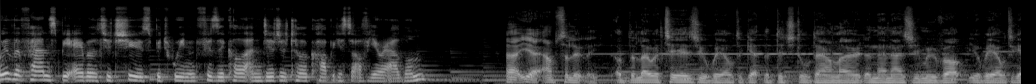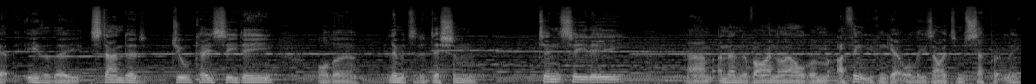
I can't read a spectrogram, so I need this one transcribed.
Will the fans be able to choose between physical and digital copies of your album? Uh, yeah, absolutely. At the lower tiers, you'll be able to get the digital download, and then as you move up, you'll be able to get either the standard dual case CD or the limited edition tin CD, um, and then the vinyl album. I think you can get all these items separately.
